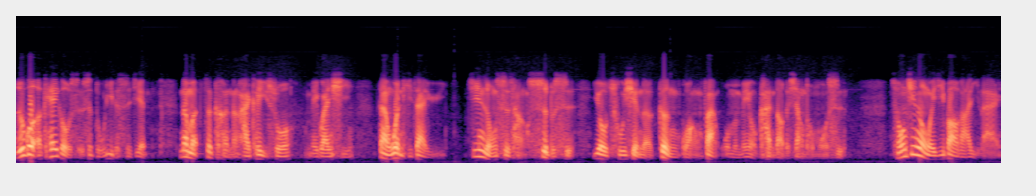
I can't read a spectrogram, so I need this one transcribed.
如果 Archegos 是独立的事件，那么这可能还可以说没关系。但问题在于，金融市场是不是又出现了更广泛我们没有看到的相同模式？从金融危机爆发以来。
